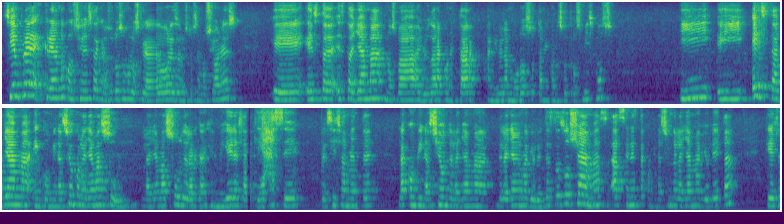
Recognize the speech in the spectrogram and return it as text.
Siempre creando conciencia de que nosotros somos los creadores de nuestras emociones. Eh, esta, esta llama nos va a ayudar a conectar a nivel amoroso también con nosotros mismos. Y, y, esta llama, en combinación con la llama azul, la llama azul del arcángel Miguel es la que hace precisamente la combinación de la llama, de la llama violeta. Estas dos llamas hacen esta combinación de la llama violeta, que es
